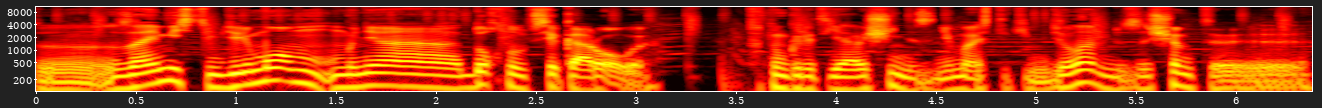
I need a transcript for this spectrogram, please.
«Э, займись этим дерьмом, у меня дохнут все коровы. Тут он говорит, я вообще не занимаюсь такими делами, зачем ты...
